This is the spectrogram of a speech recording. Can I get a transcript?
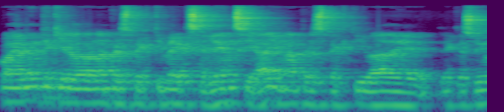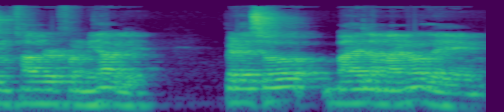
Obviamente quiero dar una perspectiva de excelencia y una perspectiva de, que soy un founder formidable, pero eso va de la mano de,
